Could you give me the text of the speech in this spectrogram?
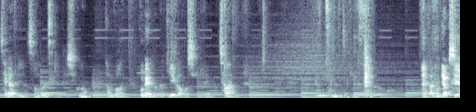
제가 드리는 선물을 생각하시고 한번 고백록을 읽어보시기를 청합니다. 평생 부적이었어요. 역시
